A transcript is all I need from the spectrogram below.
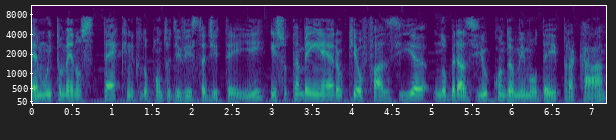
é muito menos técnico do ponto de vista de TI. Isso também era o que eu fazia no Brasil quando eu me mudei para cá.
